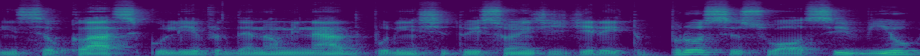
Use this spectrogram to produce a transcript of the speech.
em seu clássico livro denominado por Instituições de Direito Processual Civil,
